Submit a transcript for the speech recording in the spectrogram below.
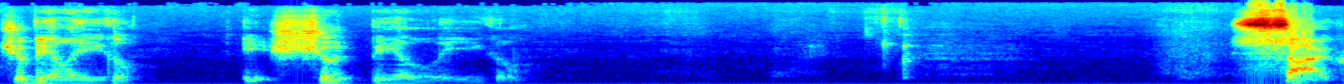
Should be illegal. It should be illegal. So,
